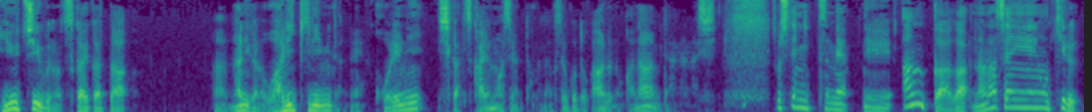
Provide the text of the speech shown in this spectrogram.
YouTube の使い方、あ何かの割り切りみたいなね、これにしか使えませんとか、なんかそういうことがあるのかな、みたいな話。そして3つ目、えー、アンカーが7000円を切る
